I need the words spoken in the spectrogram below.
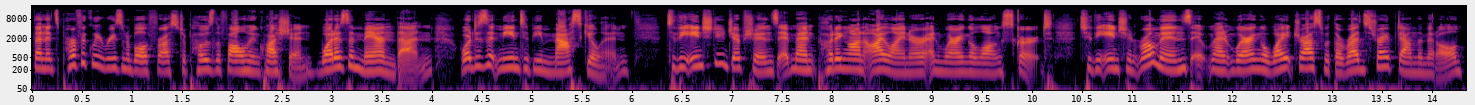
then it's perfectly reasonable for us to pose the following question What is a man then? What does it mean to be masculine? To the ancient Egyptians, it meant putting on eyeliner and wearing a long skirt. To the ancient Romans, it meant wearing a white dress with a red stripe down the middle.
